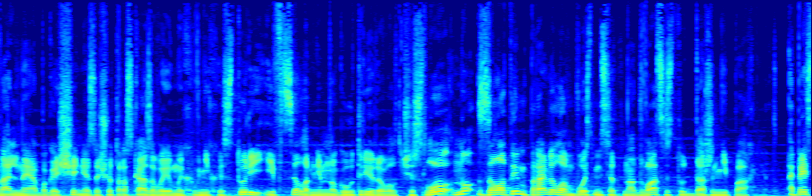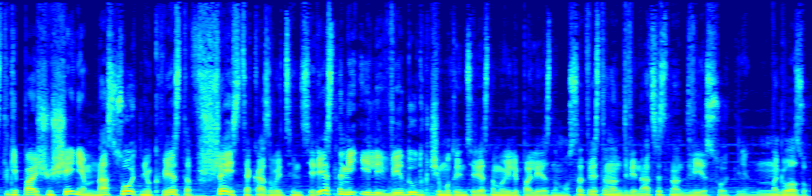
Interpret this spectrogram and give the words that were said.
эмоциональное обогащение за счет рассказываемых в них историй и в целом немного утрировал число, но золотым правилом 80 на 20 тут даже не пахнет. Опять-таки, по ощущениям, на сотню квестов 6 оказываются интересными или ведут к чему-то интересному или полезному. Соответственно, 12 на 2 сотни, на глазок.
